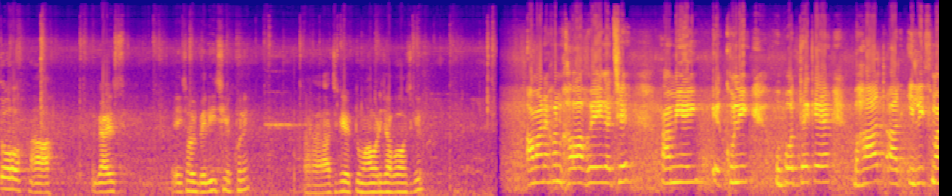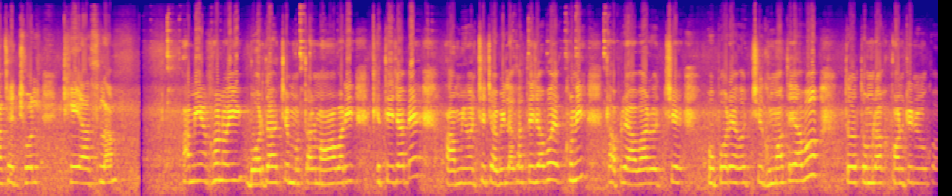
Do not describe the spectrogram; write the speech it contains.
তো গাইস এই সবে বেরিয়েছি এক্ষুনি। আজকে একটু মামাবাড়ি যাব আজকে। আমার এখন খাওয়া হয়ে গেছে। আমি এই এক্ষুনি উপর থেকে ভাত আর ইলিশ মাছের ঝোল খেয়ে আসলাম। আমি এখন ওই বর্দা হচ্ছে তার মামা বাড়ি খেতে যাবে। আমি হচ্ছে চাবি লাগাতে যাব এক্ষুনি। তারপরে আবার হচ্ছে উপরে হচ্ছে ঘুমাতে যাব। তো তোমরা কন্টিনিউ করো।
